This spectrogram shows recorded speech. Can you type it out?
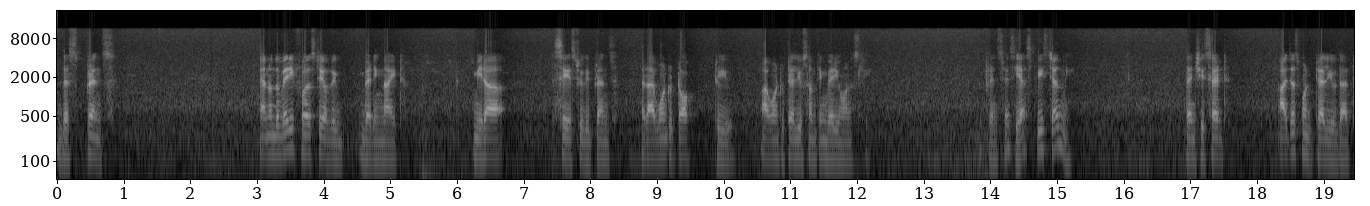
this prince, and on the very first day of the wedding night, Meera says to the prince that I want to talk to you, I want to tell you something very honestly. The prince says, Yes, please tell me. Then she said, I just want to tell you that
